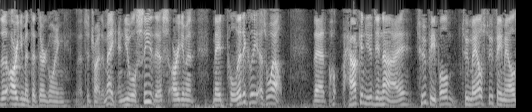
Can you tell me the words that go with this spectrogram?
the argument that they're going uh, to try to make. And you will see this argument made politically as well that how can you deny two people, two males, two females,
